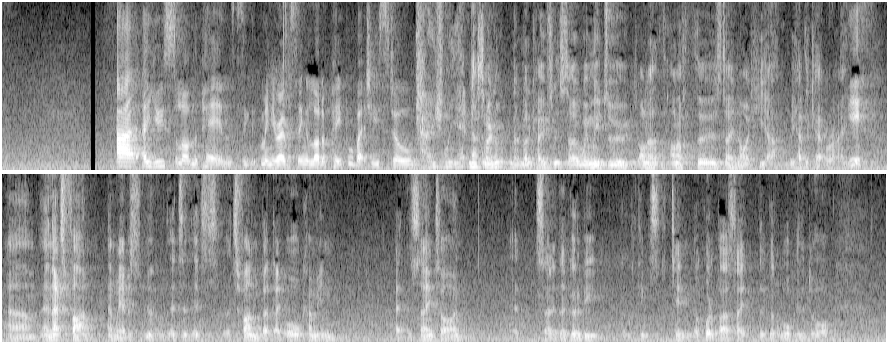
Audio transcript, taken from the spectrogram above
Uh, are you still on the pans? 'Cause I mean, you're overseeing a lot of people, but you still. Occasionally, yeah. No, sorry, not, not occasionally. So when we do on a, on a Thursday night here, we have the cabaret. Yes. Um, and that's fun. And we have a it's, it's, it's fun, but they all come in at the same time. So they've got to be, I think it's 10, a quarter past eight, they've got to walk in the door.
